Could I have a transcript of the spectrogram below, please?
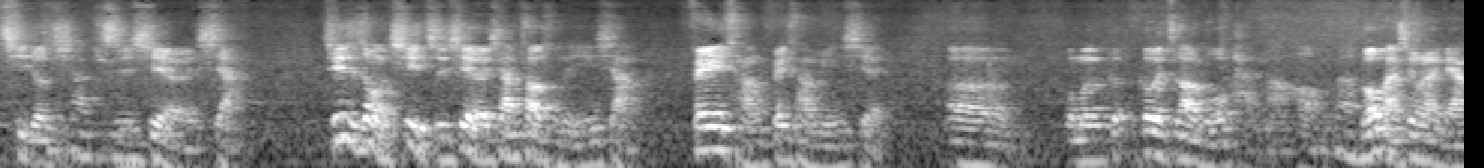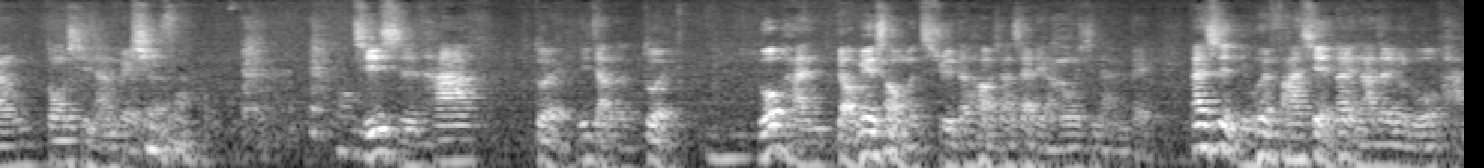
气就直泻而下。其实这种气直泻而下造成的影响非常非常明显，呃。我们各各位知道罗盘嘛？哈，罗盘是用来量东西南北的。其实它，对你讲的对，罗盘表面上我们觉得它好像在量东西南北，但是你会发现，当你拿着一个罗盘，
